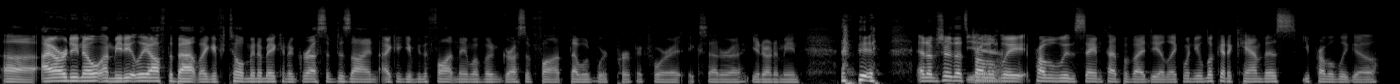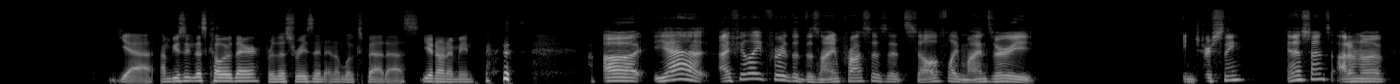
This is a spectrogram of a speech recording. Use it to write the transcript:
uh, I already know immediately off the bat. Like, if you told me to make an aggressive design, I could give you the font name of an aggressive font that would work perfect for it, etc. You know what I mean? and I'm sure that's Yeah. probably probably the same type of idea. Like when you look at a canvas, you probably go, "Yeah, I'm using this color there for this reason, and it looks badass." You know what I mean? Uh, yeah, I feel like for the design process itself, like mine's very interesting in a sense. I don't know if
